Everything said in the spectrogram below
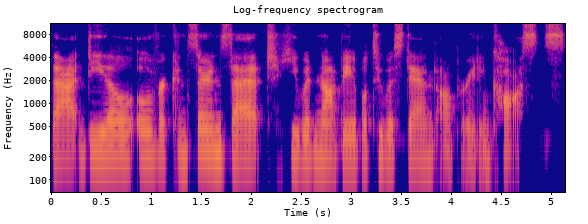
that deal over concerns that he would not be able to withstand operating costs.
